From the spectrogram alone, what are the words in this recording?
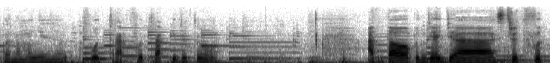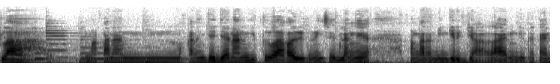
apa namanya food truck food truck gitu tuh. Atau penjajah street food lah makanan makanan jajanan gitulah. Kalau di Indonesia bilangnya makanan pinggir jalan gitu kan.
